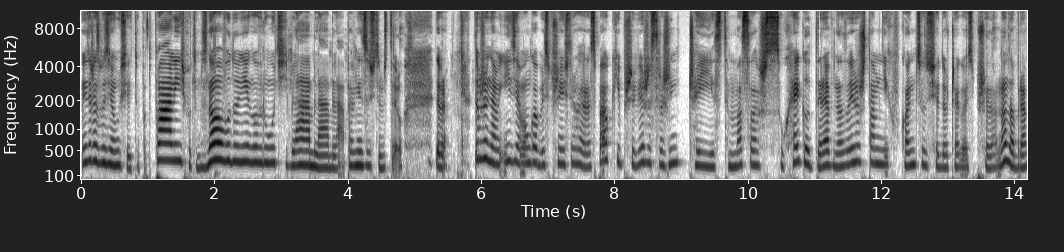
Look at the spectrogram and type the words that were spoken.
No i teraz będziemy musieli to podpalić, potem znowu do niego wrócić, bla, bla, bla. Pewnie coś w tym stylu. Dobra, dobrze nam idzie. Mogłabyś przynieść trochę rozpałki. Przy wieży strażniczej jest masa suchego drewna. Zajrzysz tam, niech w końcu się do czegoś przyda. No dobra.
